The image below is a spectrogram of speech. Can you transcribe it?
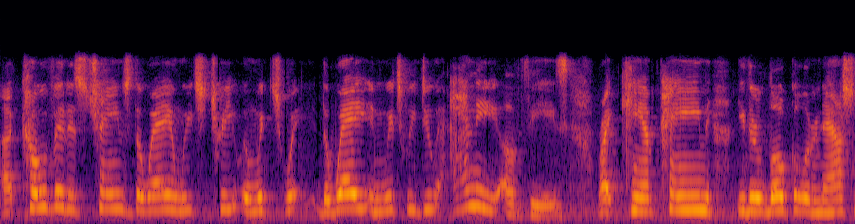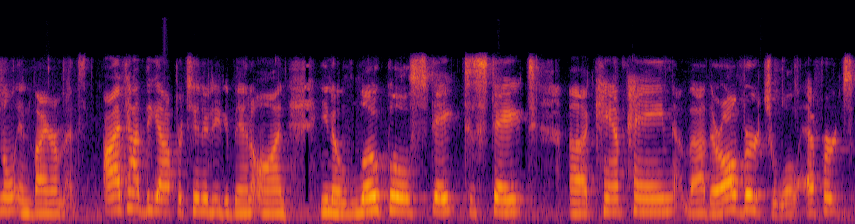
Uh, COVID has changed the way in which treat in which way, the way in which we do any of these, right? Campaign either local or national environments. I've had the opportunity to been on, you know, local, state to state uh, campaign. Uh, they're all virtual efforts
